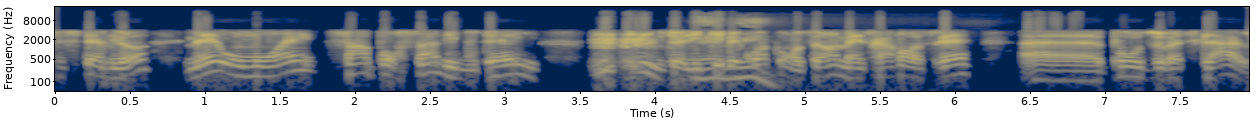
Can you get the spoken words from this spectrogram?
système-là, mais au moins 100% des bouteilles que les ben Québécois consomment ben, se ramasseraient euh, pour du recyclage.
